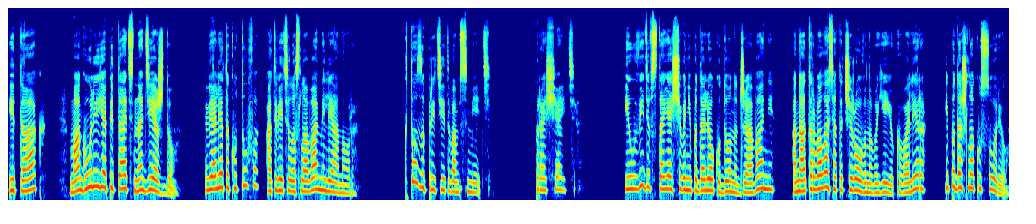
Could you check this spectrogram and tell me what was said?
«Итак, могу ли я питать надежду?» Виолетта Кутуфа ответила словами Леонора. «Кто запретит вам сметь? Прощайте». И, увидев стоящего неподалеку Дона Джованни, она оторвалась от очарованного ею кавалера и подошла к Усорио,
